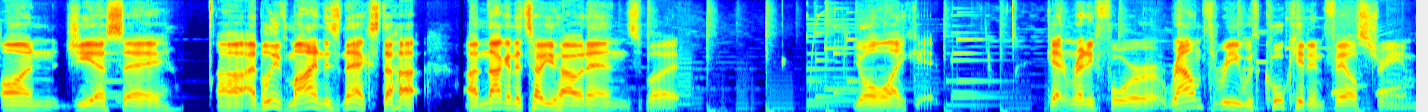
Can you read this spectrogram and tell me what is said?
on GSA. Uh, I believe mine is next. I'm not going to tell you how it ends, but you'll like it. Getting ready for round three with Cool Kid and Failstream.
